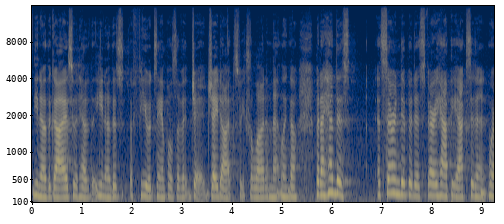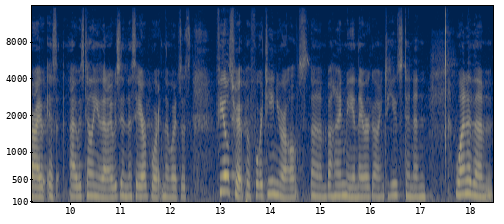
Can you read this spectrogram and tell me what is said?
you know, the guys would have, you know, there's a few examples of it. J, J. Dot speaks a lot in that lingo, but I had this a serendipitous, very happy accident where I, as I was telling you that I was in this airport and there was this field trip of 14 year olds um, behind me and they were going to Houston and one of them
